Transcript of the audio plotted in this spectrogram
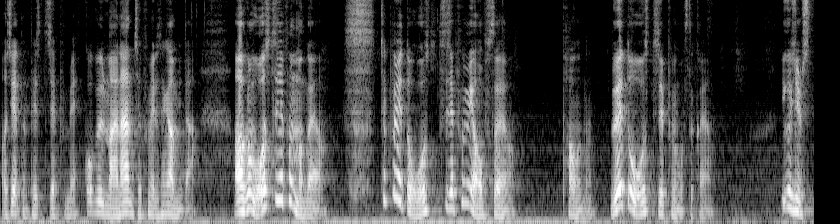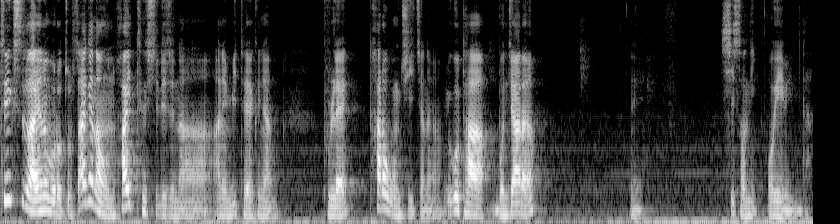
어쨌든 베스트 제품에 꼽을 만한 제품이라 생각합니다. 아 그럼 worst 제품은 뭔가요? 특별히 또 worst 제품이 없어요. 파워는. 왜 또 worst 제품이 없을까요? 이거 지금 스틱스 라인업으로 좀 싸게 나온 화이트 시리즈나 아니면 밑에 그냥 블랙 850G 있잖아요. 이거 다 뭔지 알아요? 네. 시소닉 OEM입니다.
